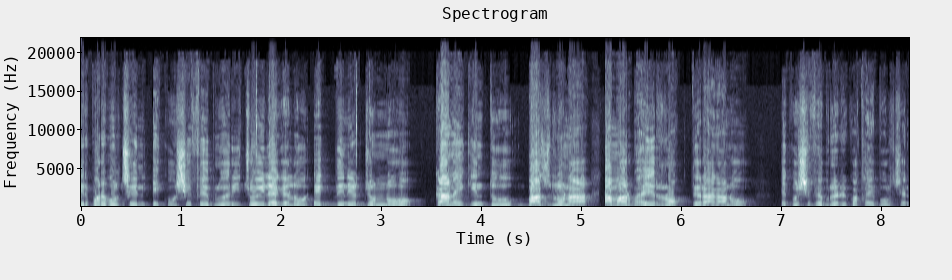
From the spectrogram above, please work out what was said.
এরপরে বলছেন, একুশে ফেব্রুয়ারি চইলা গেল, একদিনের জন্য কানে কিন্তু বাজলো না, আমার ভাইয়ের রক্তে রাঙানো। একুশে ফেব্রুয়ারির কথাই বলছেন।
